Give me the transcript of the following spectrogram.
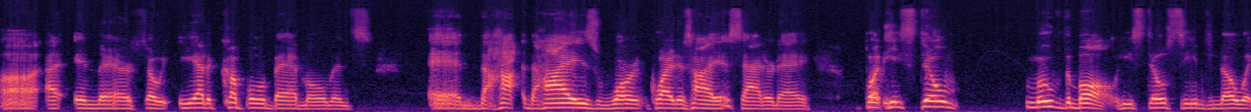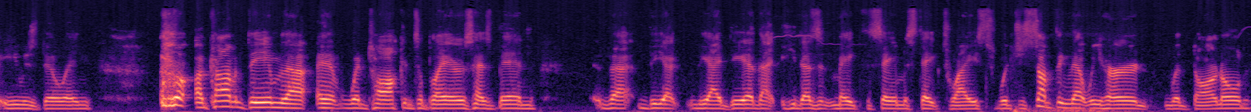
uh, in there. So he had a couple of bad moments and the high, the highs weren't quite as high as Saturday, but he still moved the ball. He still seemed to know what he was doing. a common theme that eh, when talking to players has been that the uh, the idea that he doesn't make the same mistake twice, which is something that we heard with Darnold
